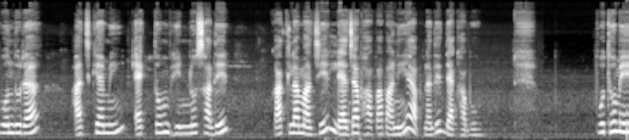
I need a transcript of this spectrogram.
বন্ধুরা, আজকে আমি একদম ভিন্ন স্বাদের কাতলা মাছের লেজা ভাপা বানিয়ে আপনাদের দেখাবো। প্রথমে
